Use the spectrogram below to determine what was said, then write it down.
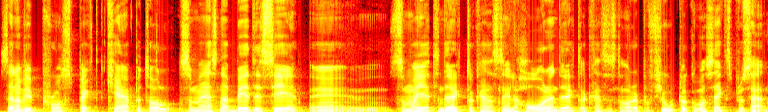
Sen har vi Prospect Capital som är sån här BDC eh, som har gett en direktavkastning, eller har en direktavkastning snarare på 14,6%.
